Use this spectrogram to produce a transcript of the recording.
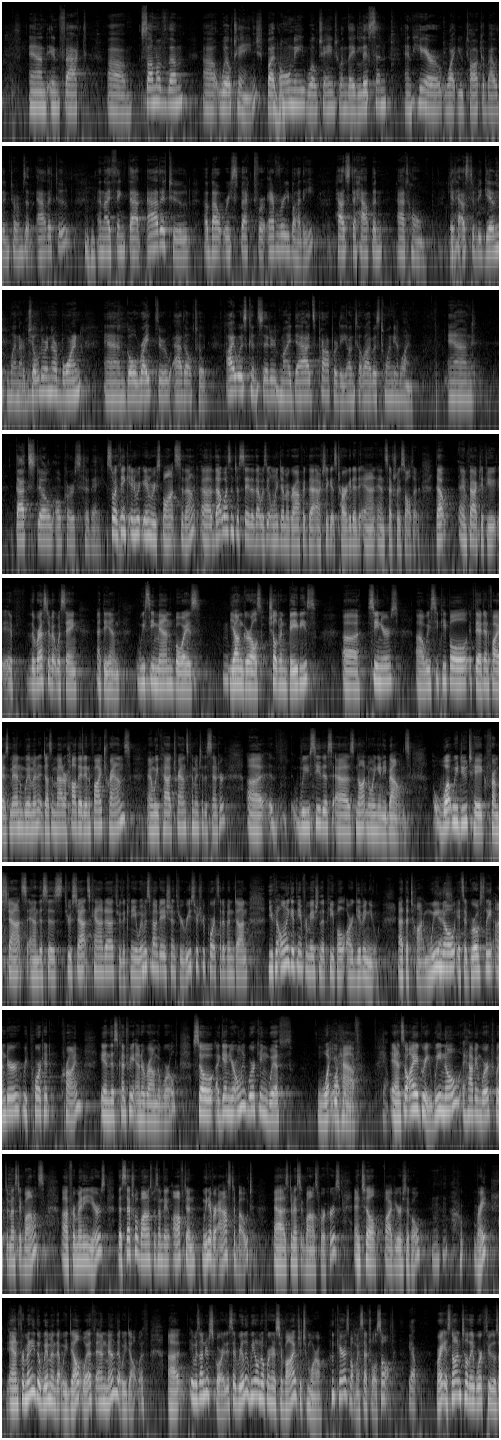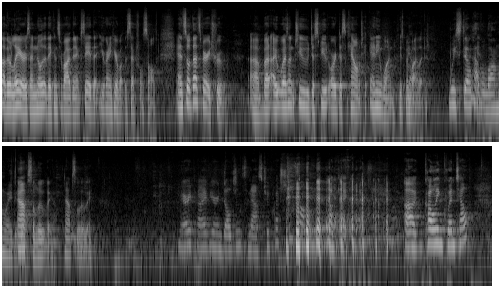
And in fact, um, some of them uh, will change, but mm-hmm. only will change when they listen and hear what you talk about in terms of attitude. Mm-hmm. And I think that attitude about respect for everybody has to happen at home. It has to begin when our mm-hmm. children are born and go right through adulthood. I was considered my dad's property until I was 21. And that still occurs today. So I think in, re- in response to that, uh, that wasn't to say that that was the only demographic that actually gets targeted and, and sexually assaulted. That, in fact, if you, if the rest of it was saying at the end, we see men, boys, young girls, children, babies, uh, seniors. Uh, we see people, if they identify as men, women, it doesn't matter how they identify, trans, and we've had trans come into the center. Uh, we see this as not knowing any bounds. What we do take from stats, and this is through Stats Canada, through the Canadian Women's Foundation, through research reports that have been done, you can only get the information that people are giving you at the time. We Yes. know it's a grossly underreported crime in this country and around the world. So again, you're only working with what you What you have. have. Yeah. And so I agree. We know, having worked with domestic violence uh, for many years, that sexual violence was something often we never asked about as domestic violence workers until five years ago, right? And for many of the women that we dealt with and men that we dealt with, uh, it was underscored. They said, Really, we don't know if we're going to survive to tomorrow. Who cares about my sexual assault? Yep. right? It's not until they work through those other layers and know that they can survive the next day that you're going to hear about the sexual assault. And so that's very true. Uh, but I wasn't to dispute or discount anyone who's been Yeah. violated. We still have a long way to go. Absolutely, absolutely. Mary, can I have your indulgence and ask two questions? Okay. Uh, Colleen Quintel.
